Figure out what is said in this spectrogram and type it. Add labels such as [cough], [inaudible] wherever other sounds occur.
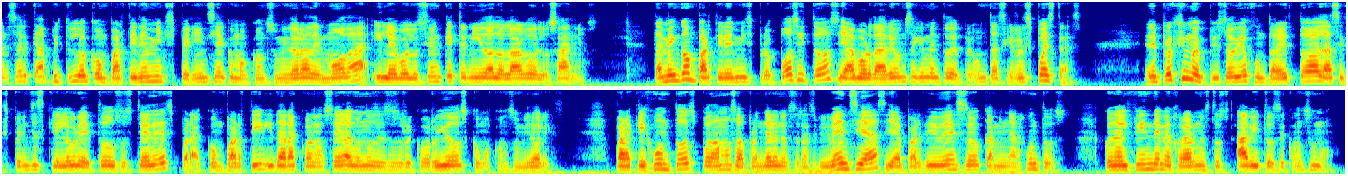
Tercer capítulo compartiré mi experiencia como consumidora de moda y la evolución que he tenido a lo largo de los años. También compartiré mis propósitos y abordaré un segmento de preguntas y respuestas. En el próximo episodio juntaré todas las experiencias que logre de todos ustedes para compartir y dar a conocer algunos de sus recorridos como consumidores, para que juntos podamos aprender de nuestras vivencias y a partir de eso caminar juntos, con el fin de mejorar nuestros hábitos de consumo.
